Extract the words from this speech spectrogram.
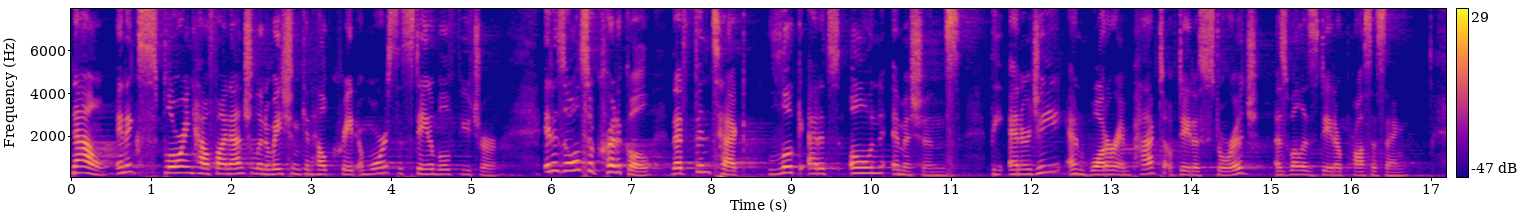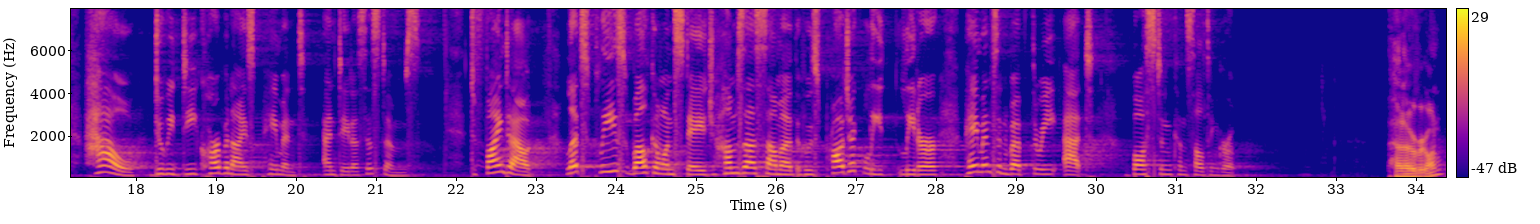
Now, in exploring how financial innovation can help create a more sustainable future, it is also critical that fintech look at its own emissions, the energy and water impact of data storage, as well as data processing. How do we decarbonize payment and data systems? To find out, let's please welcome on stage Humza Samad, who's project lead leader, payments and Web3 at Boston Consulting Group. Hello, everyone.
